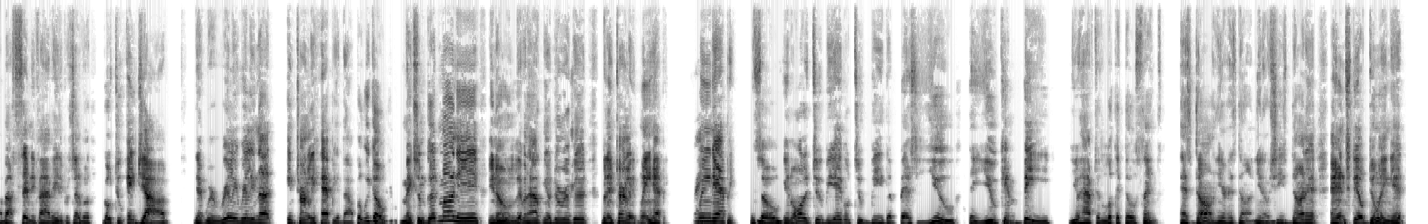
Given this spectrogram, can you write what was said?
about 75 80% of us go to a job that we're really really not internally happy about but we go mm-hmm. make some good money you know mm-hmm. living house, you know doing real good but internally we ain't happy we ain't happy. And so, mm-hmm. in order to be able to be the best you that you can be, you have to look at those things as Dawn here has done. You know, she's done it and still doing it.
